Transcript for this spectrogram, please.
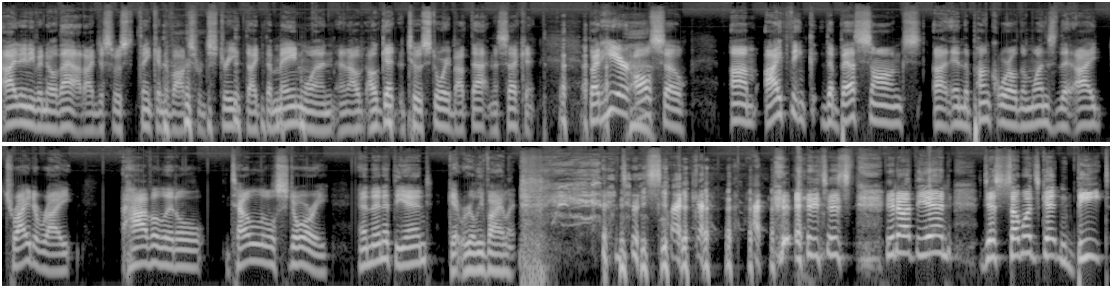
I didn't even know that. I just was thinking of Oxford Street, like the main one, and I'll, I'll get to a story about that in a second. But here also, um, I think the best songs uh, in the punk world and ones that I try to write have a little, tell a little story, and then at the end get really violent. just like, it just you know at the end, just someone's getting beat.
